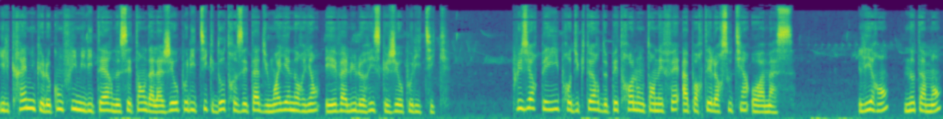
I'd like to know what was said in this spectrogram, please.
Ils craignent que le conflit militaire ne s'étende à la géopolitique d'autres États du Moyen-Orient et évaluent le risque géopolitique. Plusieurs pays producteurs de pétrole ont en effet apporté leur soutien au Hamas. L'Iran, notamment,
